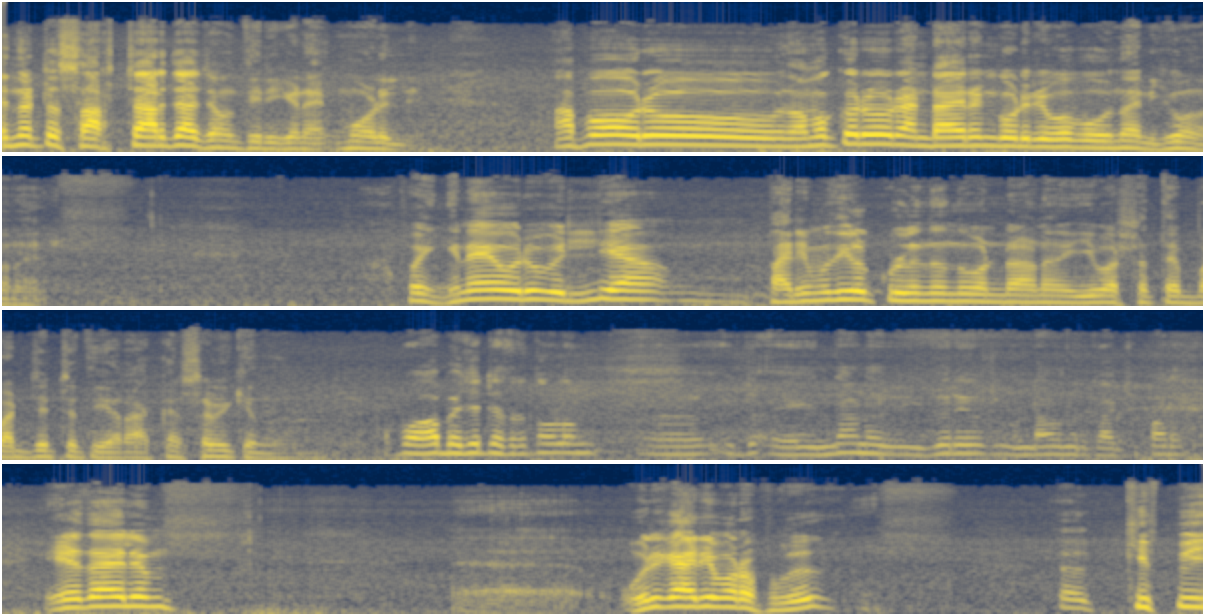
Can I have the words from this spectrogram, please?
എന്നിട്ട് സർചാർജാണ് ചുമത്തിയിരിക്കണേ മുകളിൽ അപ്പോൾ ഒരു നമുക്കൊരു രണ്ടായിരം കോടി രൂപ പോകുന്ന എനിക്ക് തോന്നുന്നത് അപ്പോൾ ഇങ്ങനെ ഒരു വലിയ പരിമിതികൾക്കുള്ളിൽ നിന്നുകൊണ്ടാണ് ഈ വർഷത്തെ ബഡ്ജറ്റ് തയ്യാറാക്കാൻ ശ്രമിക്കുന്നത്. അപ്പോൾ ആ ബഡ്ജറ്റ് എത്രത്തോളം ഇത് എന്താണ് ഇതുവരെ ഉണ്ടാകുന്ന ഒരു കാഴ്ചപ്പാട്? ഏതായാലും ഒരു കാര്യം ഉറപ്പ്. കിഫ്ബി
